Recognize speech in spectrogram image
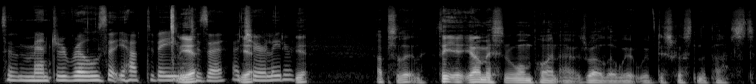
so mentor roles that you have to be, which Yeah. is a, a Yeah. cheerleader. Yeah. Absolutely. I think you're missing one point out as well, though, we, we've discussed in the past,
